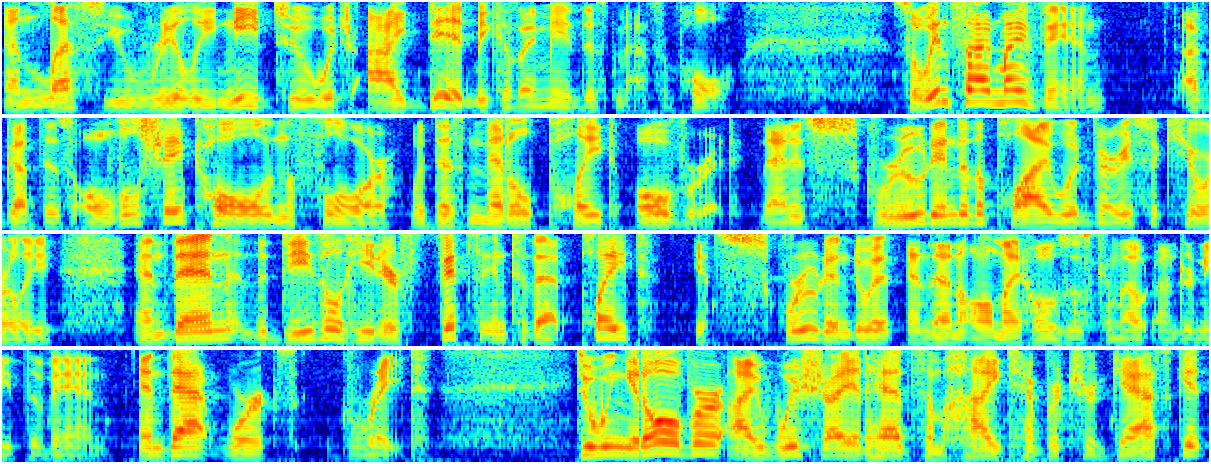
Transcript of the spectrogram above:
unless you really need to, which I did because I made this massive hole. So inside my van, I've got this oval shaped hole in the floor with this metal plate over it that is screwed into the plywood very securely, and then the diesel heater fits into that plate, it's screwed into it, and then all my hoses come out underneath the van. And that works great. Doing it over, I wish I had had some high temperature gasket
